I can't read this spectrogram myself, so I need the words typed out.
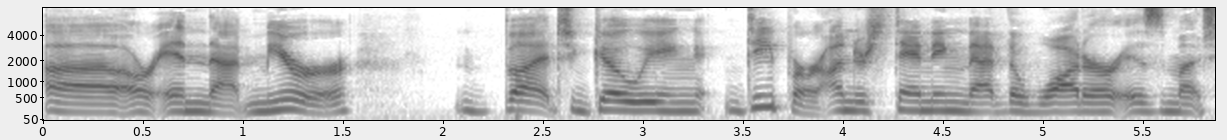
uh, or in that mirror, but going deeper, understanding that the water is much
